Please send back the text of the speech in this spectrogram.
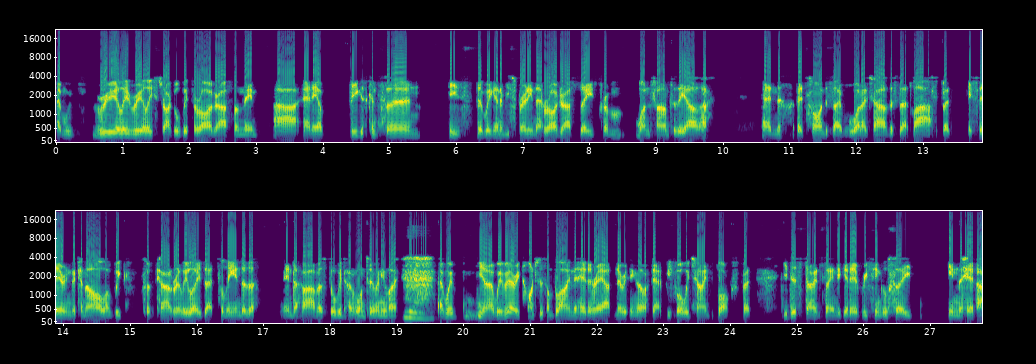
and we've really, really struggled with the ryegrass on them. Uh, and our biggest concern is that we're going to be spreading that ryegrass seed from one farm to the other. And it's fine to say, well, why don't you harvest that last? But if they're into canola, we sort of can't really leave that till the end of the end of harvest, or we don't want to anyway. Yeah. And we're, you know, we're very conscious on blowing the header out and everything like that before we change blocks. But you just don't seem to get every single seed in the header.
